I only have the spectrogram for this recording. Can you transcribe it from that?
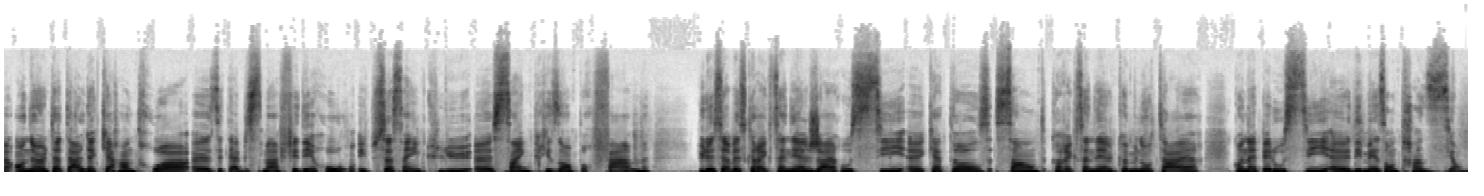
Ben, on a un total de 43 euh, établissements fédéraux et puis ça, ça inclut euh, cinq prisons pour femmes. Puis le service correctionnel gère aussi 14 euh, centres correctionnels communautaires qu'on appelle aussi des maisons de transition.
